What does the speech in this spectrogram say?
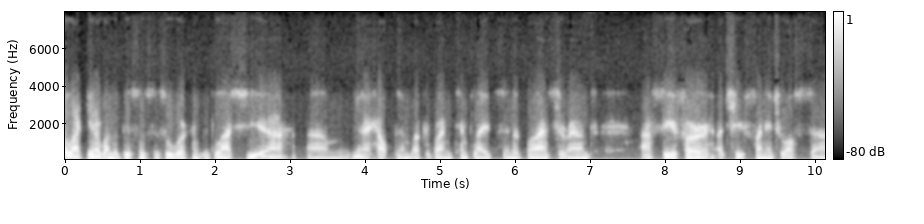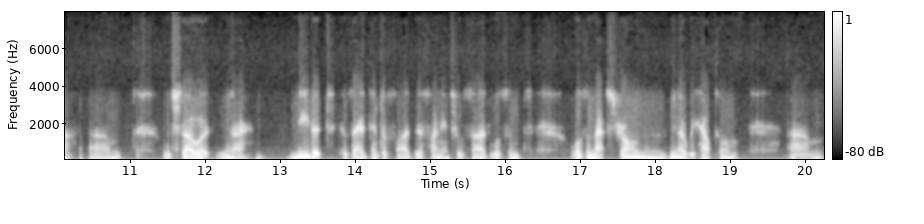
like, you know, one of the businesses we're working with last year, um, you know, helped them by providing templates and advice around our CFO, a Chief Financial Officer, um, which they were, you know, needed because they identified their financial side wasn't wasn't that strong, and you know, we helped them um,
